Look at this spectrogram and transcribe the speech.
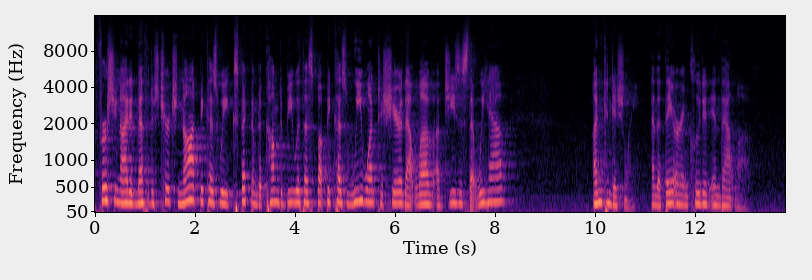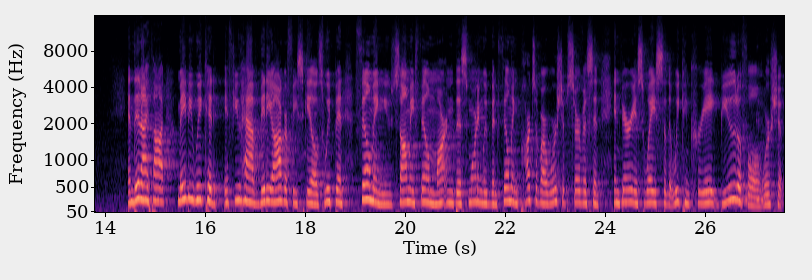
First United Methodist Church, not because we expect them to come to be with us, but because we want to share that love of Jesus that we have unconditionally, and that they are included in that love. And then I thought maybe we could, if you have videography skills, we've been filming. You saw me film Martin this morning. We've been filming parts of our worship service in, in various ways so that we can create beautiful worship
